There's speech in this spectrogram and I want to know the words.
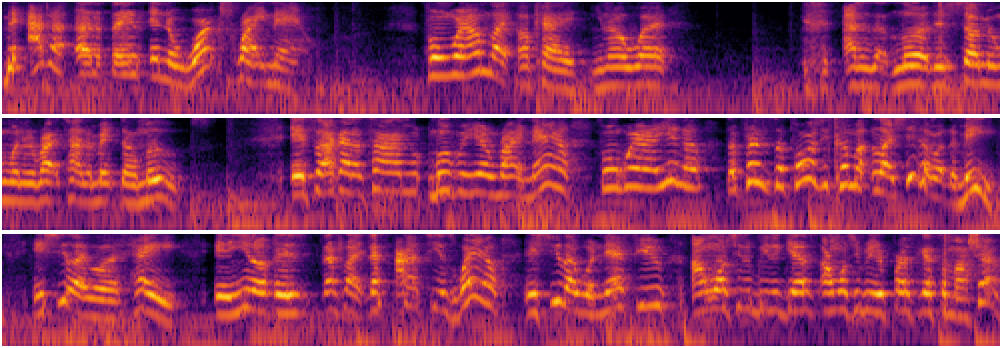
Man, I got other things in the works right now. From where I'm like, okay, you know what? I just got Lord just show me when the right time to make those moves. And so I got a time moving here right now from where, you know, the Princess of Portugal come up, like, she come up to me and she like, well, hey, and you know, that's like, that's auntie as well. And she like, well, nephew, I want you to be the guest, I want you to be the first guest on my show.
